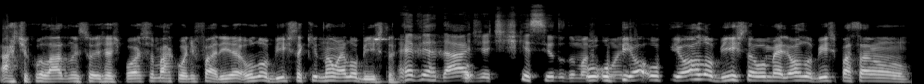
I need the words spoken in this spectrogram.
articulado em suas respostas, o Marconi Faria, o lobista que não é lobista. É verdade, já tinha esquecido do O, Marconi. o pior, o pior lobista, o melhor lobista, passaram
